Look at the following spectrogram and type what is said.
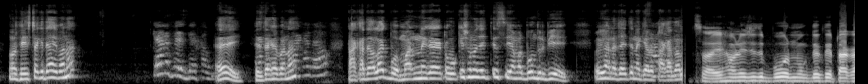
তোমার ফেসটা কি দেখাইবা না এই ফেস দেখাইবা না? টাকা দেওয়া লাগবো? মানে একটা ওকেশনে দেখতেছি আমার বন্ধুর বিয়ে। ওইখানে যাইতে নাকি আরও টাকা দেওয়া আচ্ছা এখনই যদি বোর মুখ দেখতে টাকা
